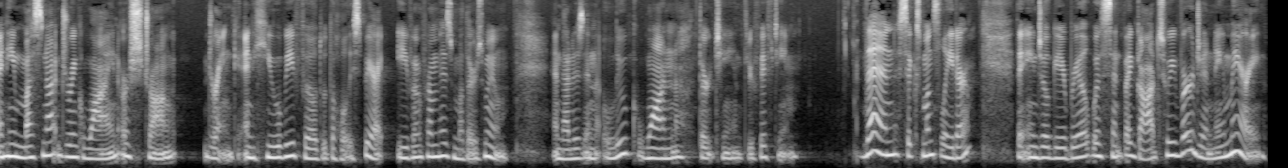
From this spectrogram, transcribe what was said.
And he must not drink wine or strong drink, and he will be filled with the Holy Spirit, even from his mother's womb. And that is in Luke 1 13 through 15. Then, six months later, the angel Gabriel was sent by God to a virgin named Mary,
